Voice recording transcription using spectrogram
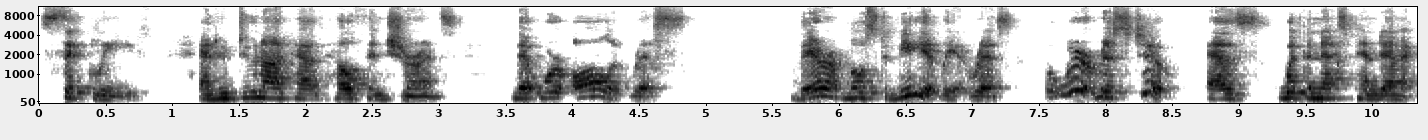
sick leave and who do not have health insurance, that we're all at risk. They're most immediately at risk, but we're at risk too as with the next pandemic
